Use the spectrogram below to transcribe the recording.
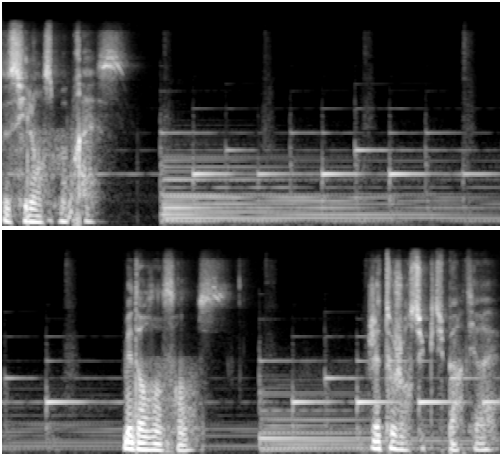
Ce silence m'oppresse. Mais dans un sens, j'ai toujours su que tu partirais.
